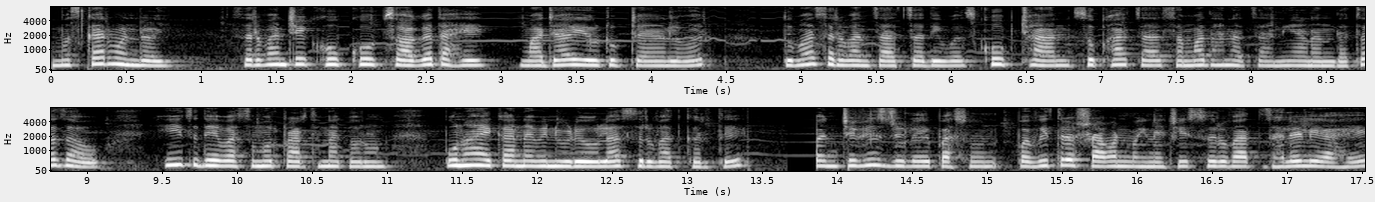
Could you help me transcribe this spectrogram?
नमस्कार मंडळी. सर्वांचे खूप खूप स्वागत आहे माझ्या यूट्यूब चॅनलवर तुम्हा सर्वांचा आजचा दिवस खूप छान सुखाचा समाधानाचा आणि आनंदाचा जावो. हीच देवासमोर प्रार्थना करून पुन्हा एका नवीन व्हिडिओला सुरुवात करते. पंचवीस जुलैपासून पवित्र श्रावण महिन्याची सुरुवात झालेली आहे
